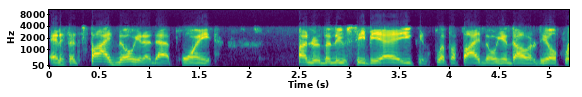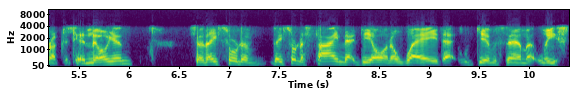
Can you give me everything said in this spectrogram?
and if it's 5 million at that point under the new CBA you can flip a 5 million dollar deal for up to 10 million so they sort of they sort of signed that deal in a way that gives them at least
